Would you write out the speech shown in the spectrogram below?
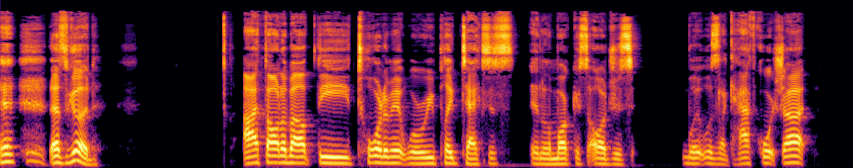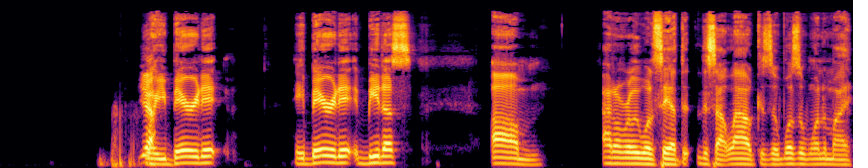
that's good. I thought about the tournament where we played Texas and Lamarcus Aldridge. What was like half court shot? Yeah. Where he buried it. He buried it and beat us. Um, I don't really want to say this out loud because it wasn't one of my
